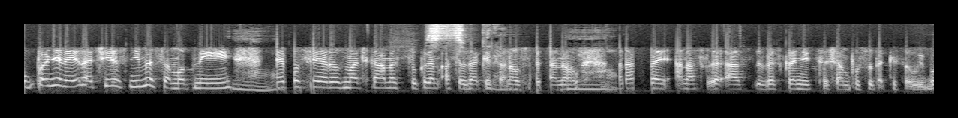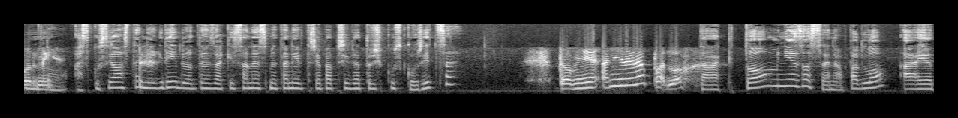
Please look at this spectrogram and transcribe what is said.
Úplně nejradši je sníme samotný, no. nebo si je rozmačkáme s cukrem a se zakysanou smetanou. No. A, na, a, na, a ve skleničce šampusu taky jsou výborný. No. A zkusila jste někdy do té zakysané smetany třeba přidat trošku z kořice? To mě ani nenapadlo. Tak to mě zase napadlo a je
